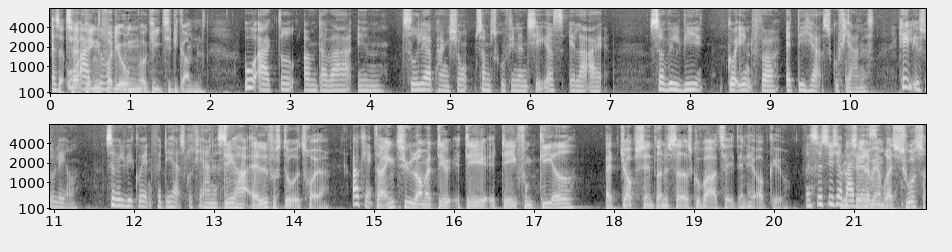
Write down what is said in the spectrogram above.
Altså, At tage penge fra de unge og give til de gamle? uagtet om der var en tidligere pension, som skulle finansieres eller ej, så vil vi gå ind for, at det her skulle fjernes. Helt isoleret, så vil vi gå ind for, at det her skulle fjernes. Det har alle forstået, tror jeg. Okay, Der er ingen tvivl om, at det, det, det ikke fungerede, at jobcentrene sad og skulle varetage den her opgave. men så synes jeg Nu bare, taler det vi om ressourcer.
